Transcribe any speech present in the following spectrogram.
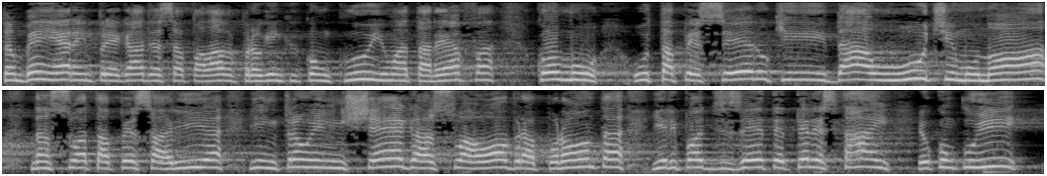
Também era empregada essa palavra para alguém que conclui uma tarefa, como o tapeceiro que dá o último nó na sua tapeçaria e então ele enxerga a sua obra pronta e ele pode dizer: Tetelestai, eu concluí,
